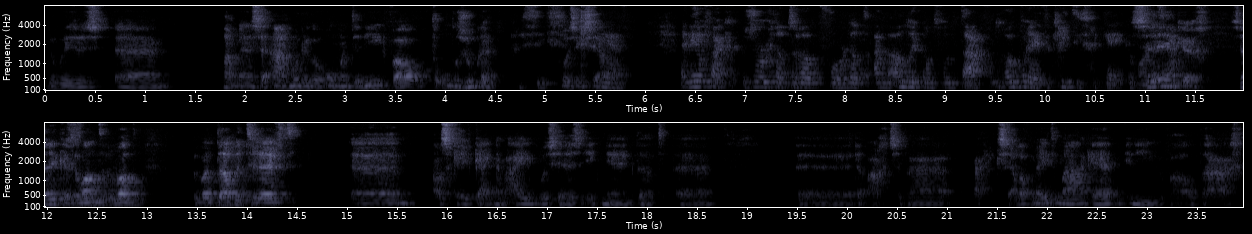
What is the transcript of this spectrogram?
doe, is dus eh, nou, mensen aanmoedigen om het in ieder geval te onderzoeken Precies. voor zichzelf. Ja. En heel vaak zorgt dat er ook voor dat aan de andere kant van de tafel er ook weer even kritisch gekeken wordt. hè? Zeker, zeker. Want wat, wat dat betreft, ehm, als ik even kijk naar mijn eigen proces, ik merk dat eh, eh, de artsen waar, waar ik zelf mee te maken heb, in ieder geval daar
